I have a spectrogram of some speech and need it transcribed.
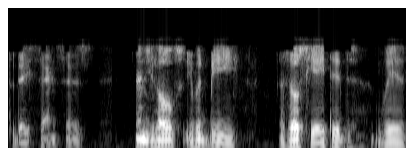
today's senses, and you also you would be associated with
